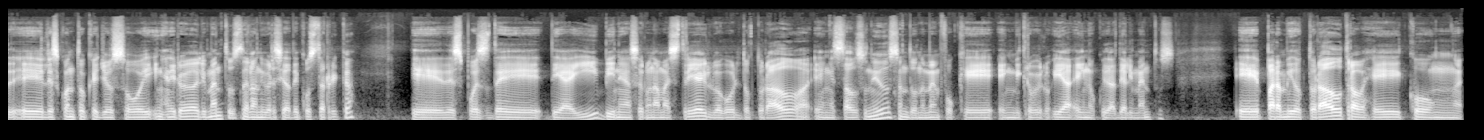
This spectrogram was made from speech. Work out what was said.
eh, les cuento que yo soy ingeniero de alimentos de la Universidad de Costa Rica. Eh, después de, de, ahí vine a hacer una maestría y luego el doctorado en Estados Unidos, en donde me enfoqué en microbiología e inocuidad de alimentos. Eh, para mi doctorado trabajé con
